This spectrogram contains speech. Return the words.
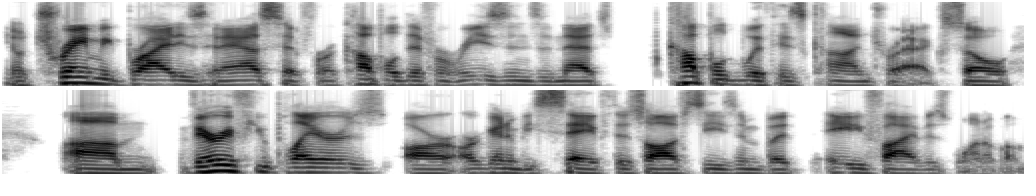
You know, Trey McBride is an asset for a couple different reasons, and that's coupled with his contract. So um, very few players are are going to be safe this offseason, but 85 is one of them.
